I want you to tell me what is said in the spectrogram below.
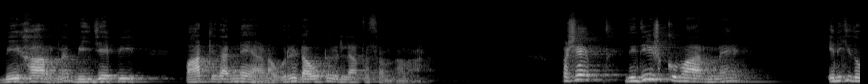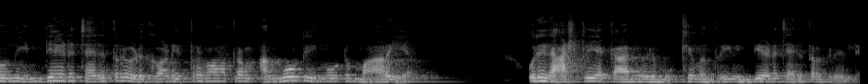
ബീഹാറിൽ ബി ജെ പി പാർട്ടി തന്നെയാണ്. ഒരു ഡൗട്ടും ഇല്ലാത്ത സംഭവമാണ്. പക്ഷേ നിതീഷ് കുമാറിനെ എനിക്ക് തോന്നുന്നു ഇന്ത്യയുടെ ചരിത്രം എടുക്കുകയാണ് ഇത്രമാത്രം അങ്ങോട്ടും ഇങ്ങോട്ടും മാറിയ ഒരു രാഷ്ട്രീയക്കാരനും ഒരു മുഖ്യമന്ത്രിയും ഇന്ത്യയുടെ ചരിത്രത്തിലില്ല.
